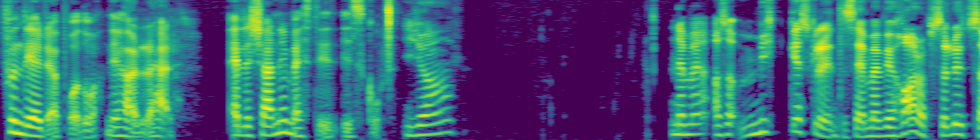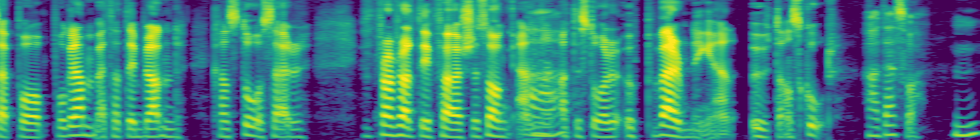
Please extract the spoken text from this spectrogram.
Funderade jag på då när jag hörde det här. Eller kör ni mest i, i skor? Ja. Nej men alltså mycket skulle jag inte säga men vi har absolut så här på programmet att det ibland kan stå så här framförallt i försäsongen Ja. att det står uppvärmningen utan skor. Ja, det är så. Mm.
